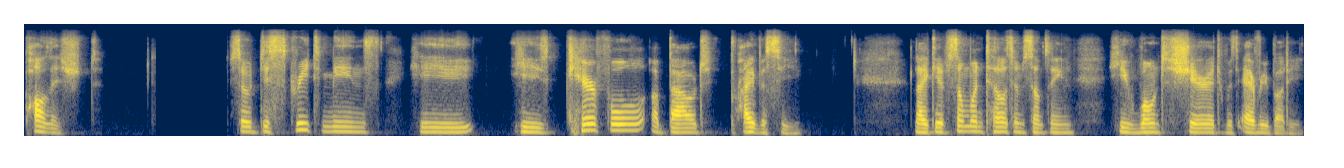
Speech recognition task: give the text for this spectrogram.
polished. So discreet means he he's careful about privacy. Like if someone tells him something, he won't share it with everybody.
